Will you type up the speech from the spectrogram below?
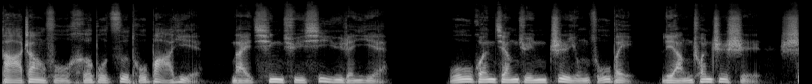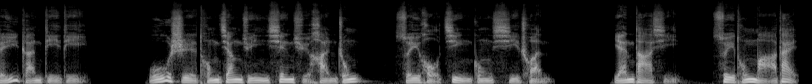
大丈夫何不自图霸业，乃轻屈西夷人也？吾关将军智勇足备，两川之势，谁敢抵敌？吾是同将军先取汉中，随后进攻西川。”严大喜。遂同马岱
